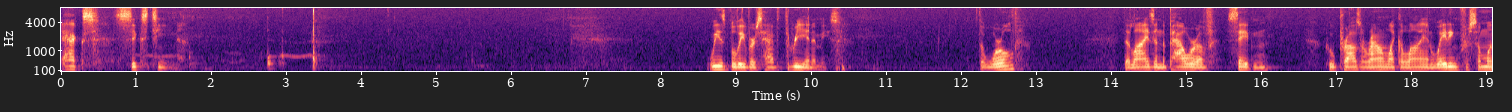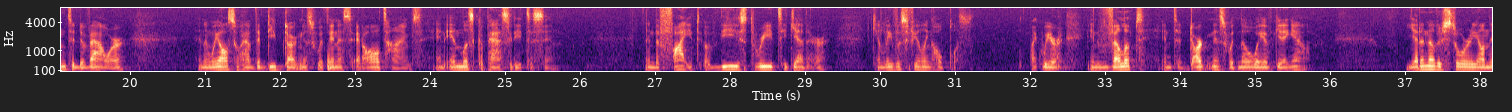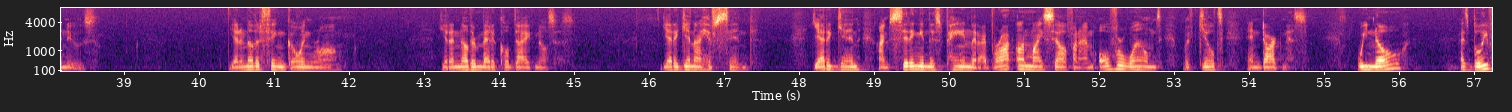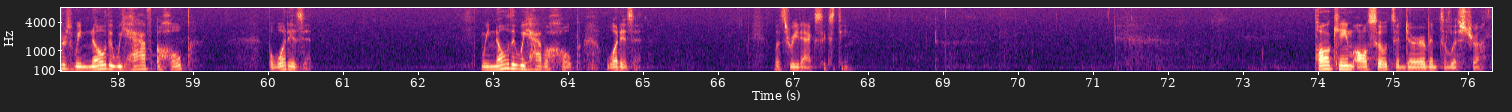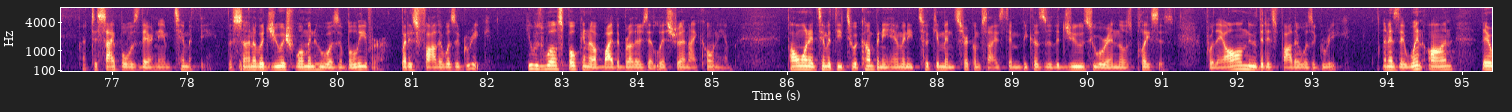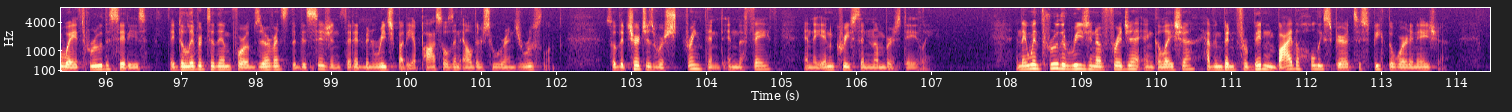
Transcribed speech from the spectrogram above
Acts 16. We as believers have three enemies the world that lies in the power of Satan, who prowls around like a lion waiting for someone to devour. And then we also have the deep darkness within us at all times and endless capacity to sin. And the fight of these three together can leave us feeling hopeless, like we are enveloped into darkness with no way of getting out. Yet another story on the news. Yet another thing going wrong. Yet another medical diagnosis. Yet again, I have sinned. Yet again, I'm sitting in this pain that I brought on myself, and I'm overwhelmed with guilt and darkness. We know, as believers, we know that we have a hope but what is it? We know that we have a hope. What is it? Let's read Acts 16. Paul came also to Derbe and to Lystra. A disciple was there named Timothy, the son of a Jewish woman who was a believer, but his father was a Greek. He was well spoken of by the brothers at Lystra and Iconium. Paul wanted Timothy to accompany him, and he took him and circumcised him because of the Jews who were in those places, for they all knew that his father was a Greek. And as they went on their way through the cities, they delivered to them for observance the decisions that had been reached by the apostles and elders who were in Jerusalem. So the churches were strengthened in the faith, and they increased in numbers daily. And they went through the region of Phrygia and Galatia, having been forbidden by the Holy Spirit to speak the word in Asia.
